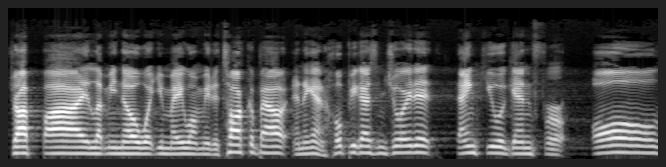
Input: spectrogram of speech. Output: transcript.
Drop by. Let me know what you may want me to talk about. And again, hope you guys enjoyed it thank you again for all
